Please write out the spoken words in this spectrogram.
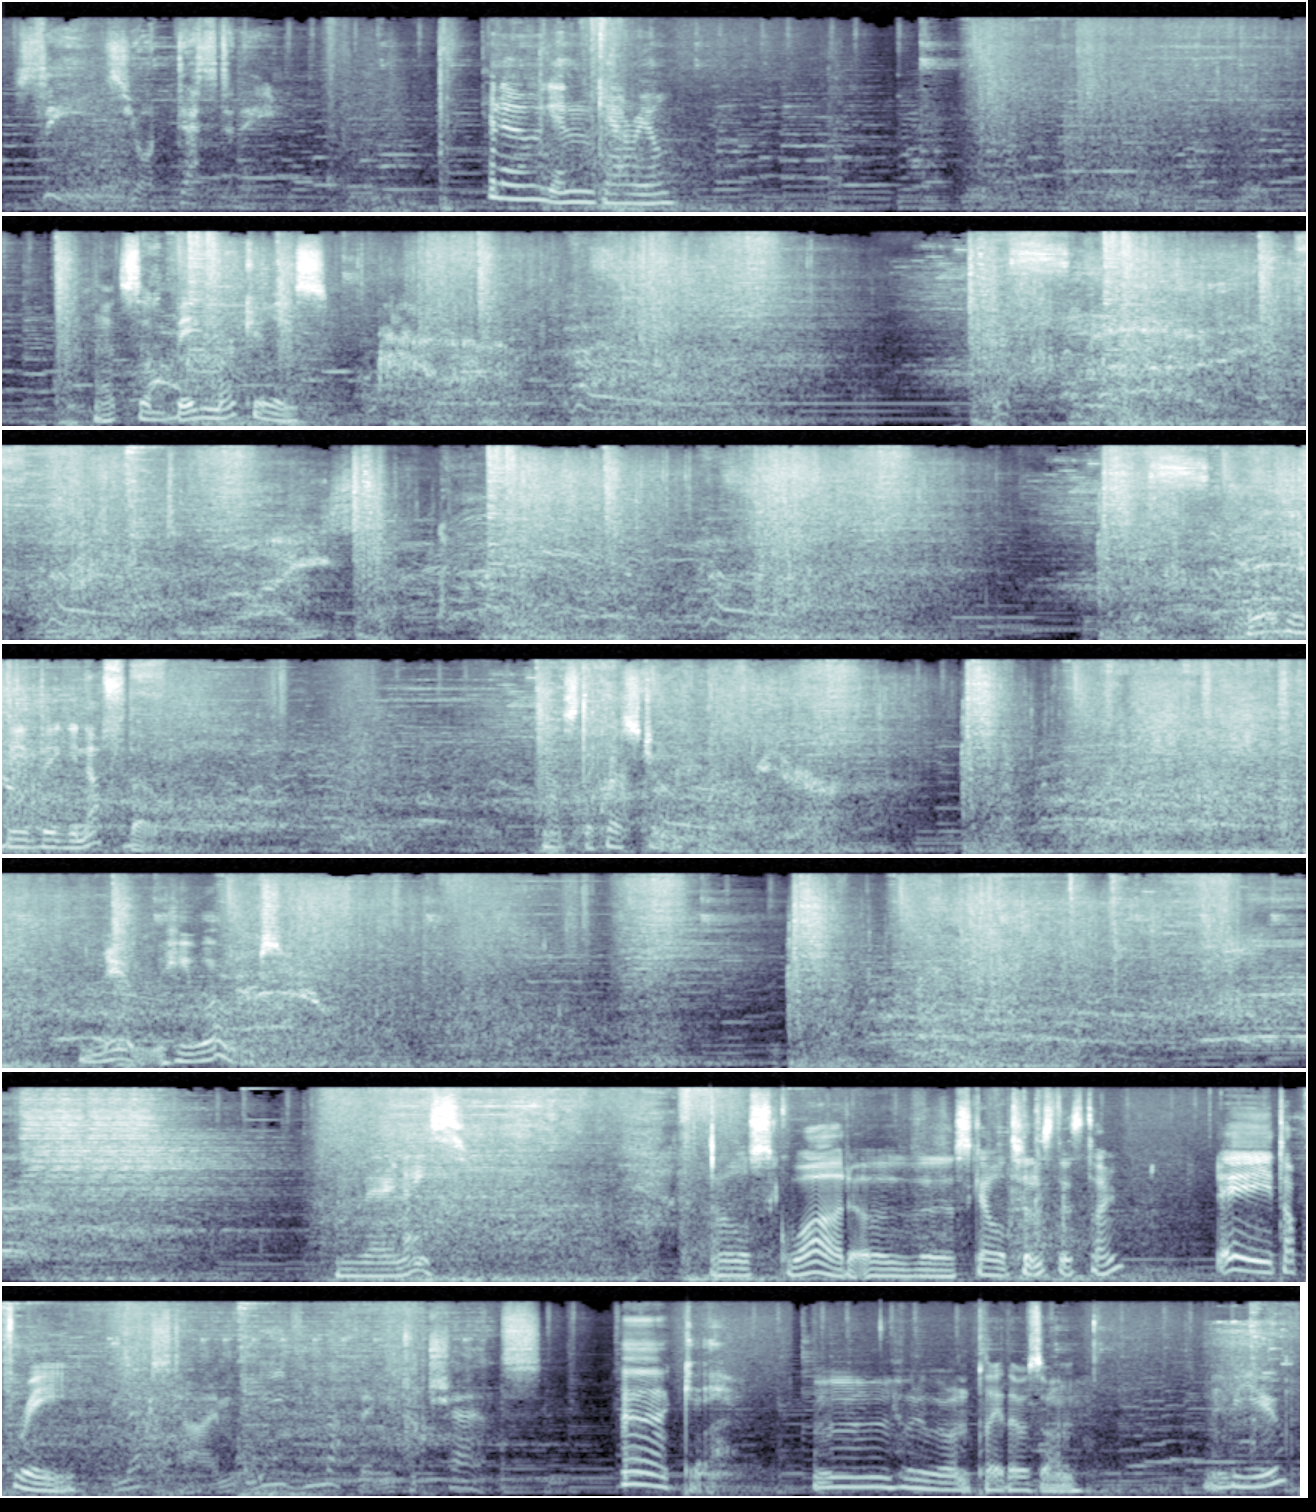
Seize your destiny. Hello again, Cariel. That's a big Murcules. Big enough, though? That's the question. No, he won't. Very nice. A little squad of uh, skeletons this time. Hey, top three. Next Okay. Hmm, who do we want to play those on? Maybe you?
